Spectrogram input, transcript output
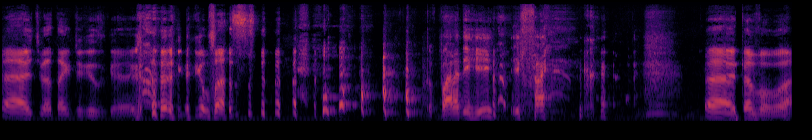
Ai, tive um ataque de riso, cara. O que eu faço? Tu para de rir e faz. Ai, tá bom, ó.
